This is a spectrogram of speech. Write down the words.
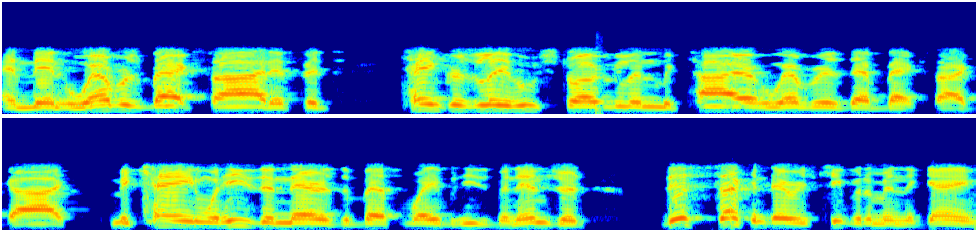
and then whoever's backside, if it's Tankersley who's struggling, McTyer, whoever is that backside guy, McCain when he's in there is the best way, but he's been injured. This secondary is keeping him in the game.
